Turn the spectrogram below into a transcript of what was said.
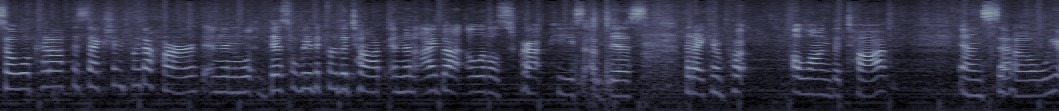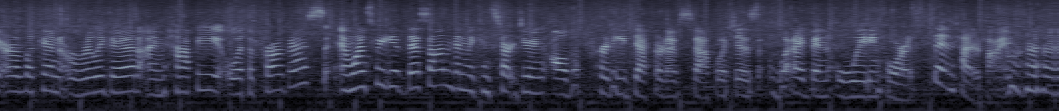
So we'll cut off the section for the hearth and then this will be the, for the top and then I've got a little scrap piece of this that I can put along the top and so we are looking really good. I'm happy with the progress. And once we get this on, then we can start doing all the pretty decorative stuff, which is what I've been waiting for the entire time.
